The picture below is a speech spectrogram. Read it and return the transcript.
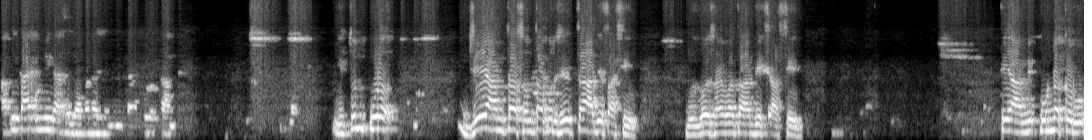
आपली काय भूमिका असेल इथून पुढं जे आमचा समता परिषदेचा आदेश असेल भुजबळ साहेबाचा आदेश असेल ते आम्ही पूर्ण करू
